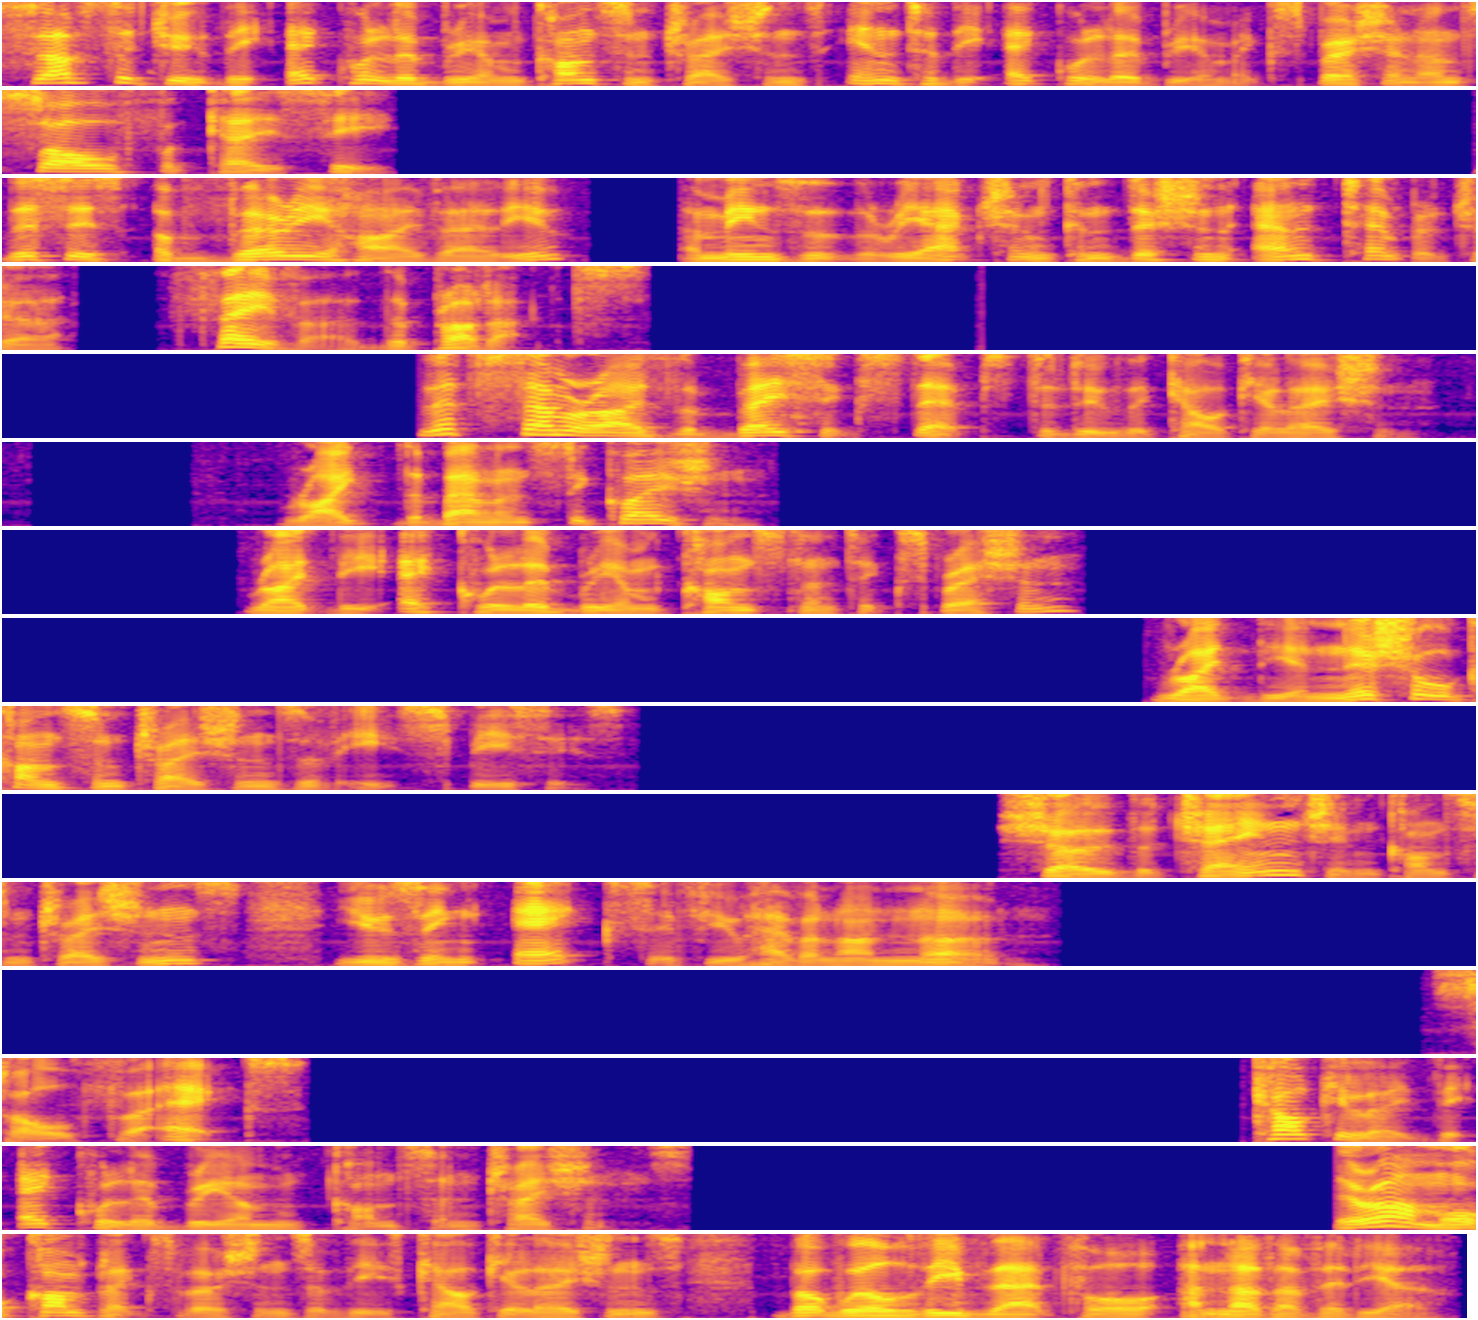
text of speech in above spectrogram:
Substitute the equilibrium concentrations into the equilibrium expression and solve for Kc. This is a very high value and means that the reaction condition and temperature favor the products. Let's summarize the basic steps to do the calculation. Write the balanced equation. Write the equilibrium constant expression. Write the initial concentrations of each species. Show the change in concentrations using x if you have an unknown. Solve for x. Calculate the equilibrium concentrations. There are more complex versions of these calculations, but we'll leave that for another video.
